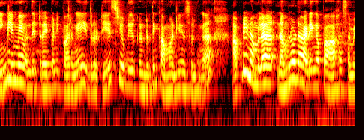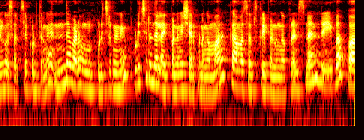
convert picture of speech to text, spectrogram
நீங்களுமே வந்து ட்ரை பண்ணி பாருங்கள் இதோட டேஸ்ட் எப்படி இருக்குன்றதையும் கமெண்ட்லேயும் சொல்லுங்கள் அப்படி நம்மள நம்மளோட அடிங்கப்பா ஆக சமையலுக்கு ஒரு சப்ஸ்கிரைப் கொடுத்துருங்க. இந்த வடை உங்களுக்கு பிடிச்சிருக்குன்னு பிடிச்சிருந்தா லைக் பண்ணுங்கள் ஷேர் பண்ணுங்கள் மறக்காமல் சப்ஸ்கிரைப் பண்ணுங்கள் ஃப்ரெண்ட்ஸ் நன்றி. பாப்பா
